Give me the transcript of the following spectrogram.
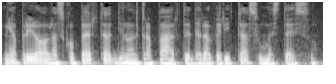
Mi aprirò alla scoperta di un'altra parte della verità su me stesso.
